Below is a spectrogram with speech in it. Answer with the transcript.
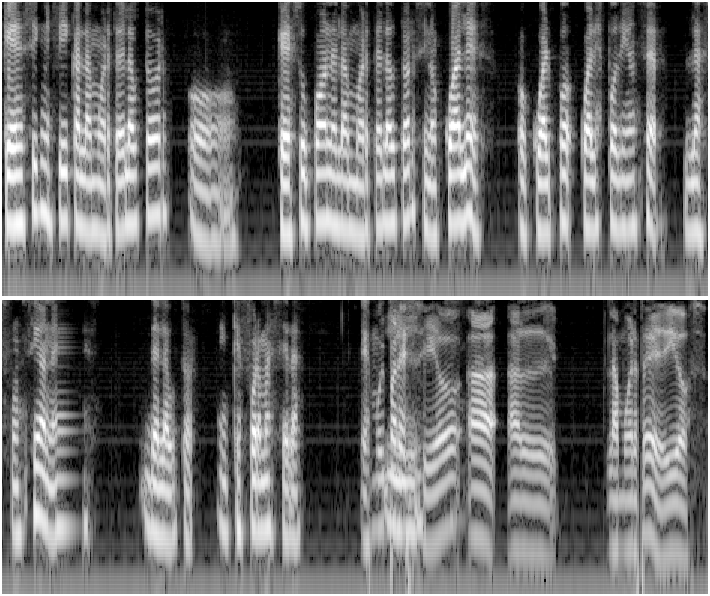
qué significa la muerte del autor o qué supone la muerte del autor, sino cuál es o cuál cuáles podrían ser las funciones del autor, en qué forma se da. Es muy parecido a, la muerte de Dios,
